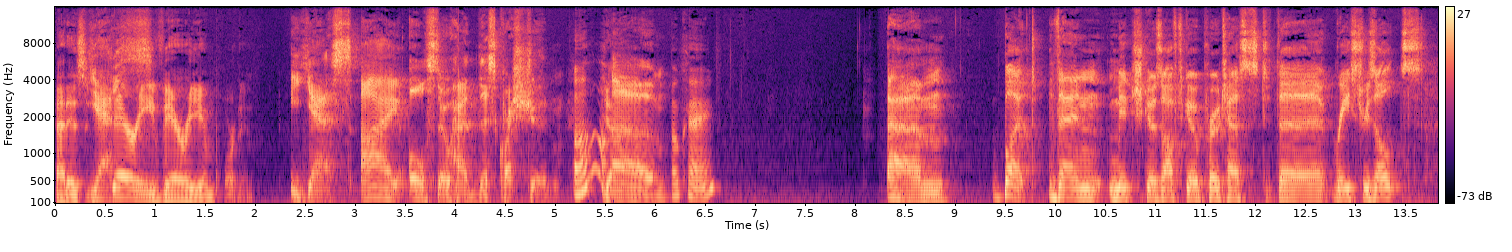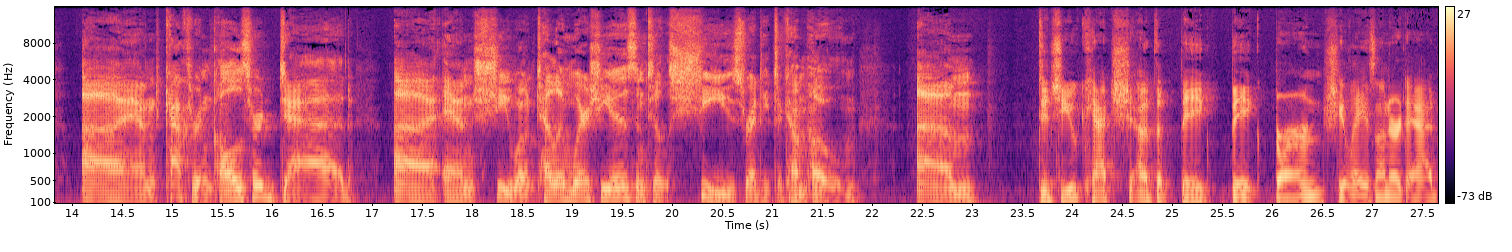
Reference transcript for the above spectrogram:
That is Yes. very, very important. Yes, I also had this question. Oh, Um, okay. Um, but then Mitch goes off to go protest the race results, uh, and Catherine calls her dad, uh, and she won't tell him where she is until she's ready to come home. Um, Did you catch uh, the big, big burn she lays on her dad?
